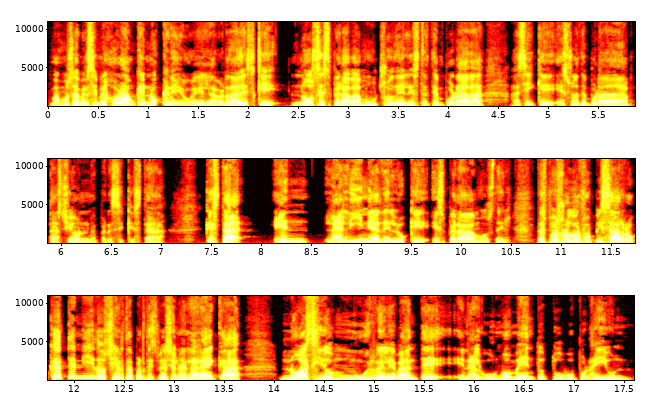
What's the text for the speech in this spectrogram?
vamos a ver si mejora, aunque no creo, ¿eh? la verdad es que no se esperaba mucho de él esta temporada, así que es una temporada de adaptación, me parece que está, que está en la línea de lo que esperábamos de él. Después Rodolfo Pizarro, que ha tenido cierta participación en la LAEK, no ha sido muy relevante, en algún momento tuvo por ahí un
